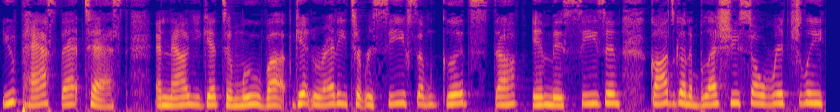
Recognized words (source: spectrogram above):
You passed that test and now you get to move up. Get ready to receive some good stuff in this season. God's going to bless you so richly.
